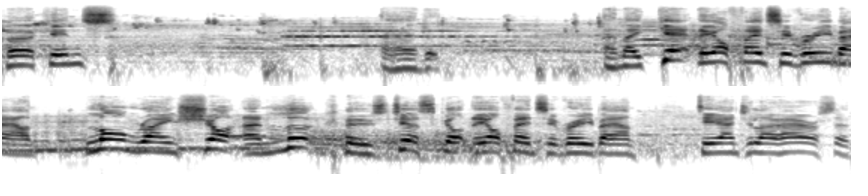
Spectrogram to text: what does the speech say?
Perkins. And and they get the offensive rebound. Long range shot, and look who's just got the offensive rebound. D'Angelo Harrison.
